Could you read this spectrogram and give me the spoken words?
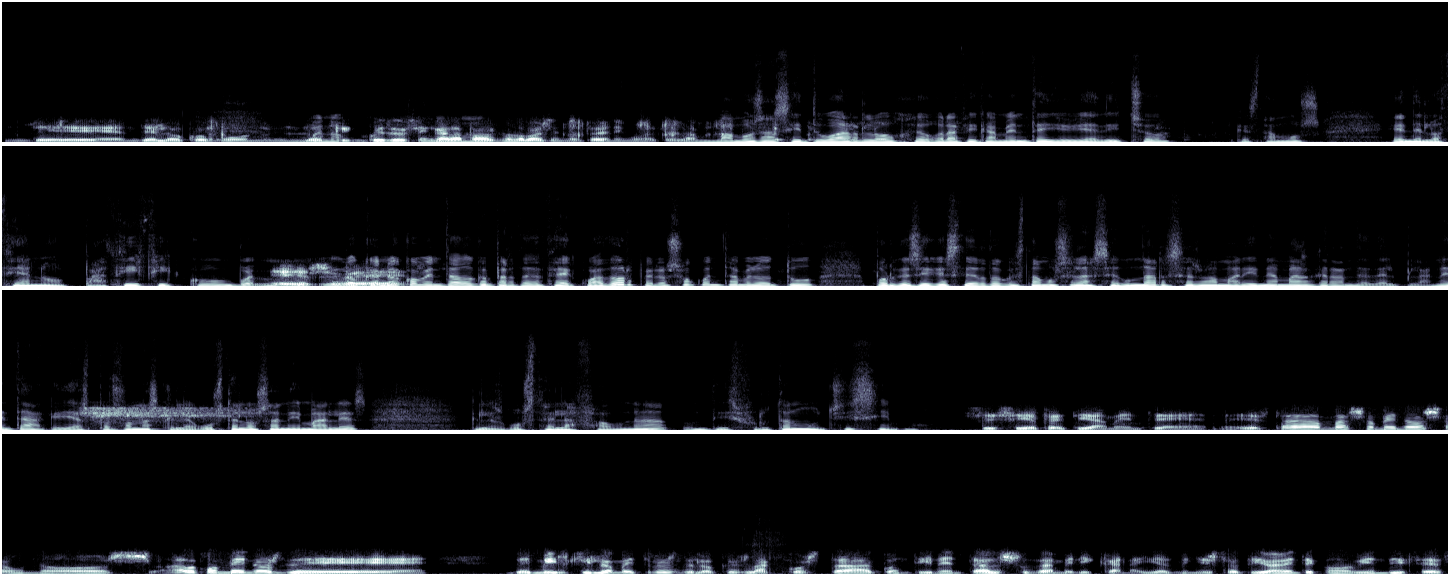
de, de lo común. Lo Bueno, que encuentras en. Galápagos no lo vas a encontrar en ningún otro lado. Vamos a situarlo geográficamente. Yo ya he dicho que estamos en el Océano Pacífico. Bueno, Eso lo que no he comentado que pertenece a Ecuador, pero eso cuéntamelo tú, porque sí que es cierto que estamos en la segunda reserva marina más grande del planeta. Aquellas personas que les gusten los animales, que les guste la fauna, disfrutan muchísimo. Sí, sí, efectivamente. Está más o menos a unos, algo menos de, de mil kilómetros de lo que es la costa continental sudamericana y administrativamente, como bien dices,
